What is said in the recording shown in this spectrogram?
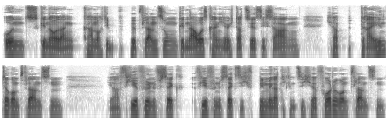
Und genau, dann kam noch die Bepflanzung. Genaues kann ich euch dazu jetzt nicht sagen. Ich habe drei Hintergrundpflanzen, ja, vier, fünf, sechs, vier, fünf, sechs, ich bin mir gerade nicht ganz sicher, Vordergrundpflanzen,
